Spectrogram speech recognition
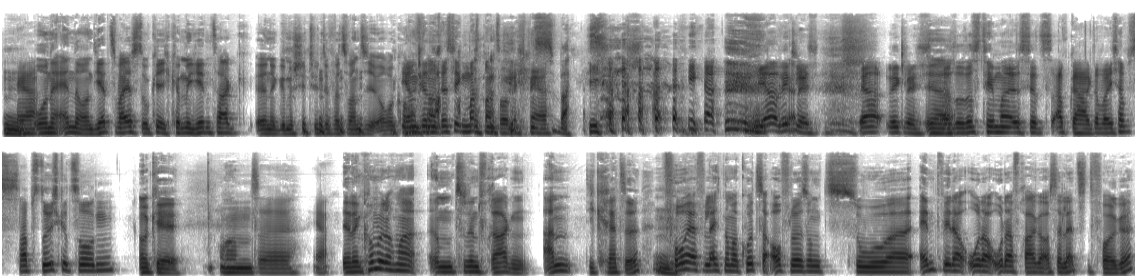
ja. ohne Ende. Und jetzt weißt du, okay, ich kann mir jeden Tag äh, eine gemischte Tüte für 20 Euro kaufen. ja, und genau deswegen macht man es auch nicht mehr. Zwei. ja, ja, wirklich. Ja, wirklich. Ja. Also das Thema ist jetzt abgehakt, aber ich hab's, hab's durchgezogen Okay. und äh, ja. Ja, dann kommen wir doch mal ähm, zu den Fragen an die Krette. Vorher vielleicht noch mal kurze Auflösung zur Entweder-oder-oder-Frage aus der letzten Folge.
